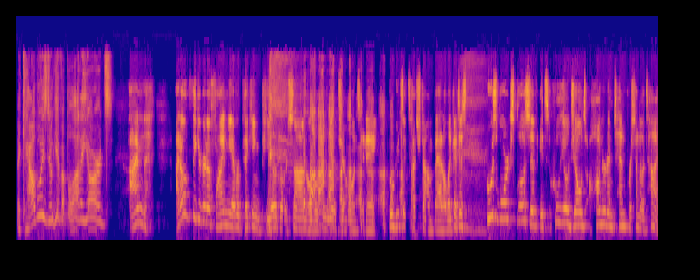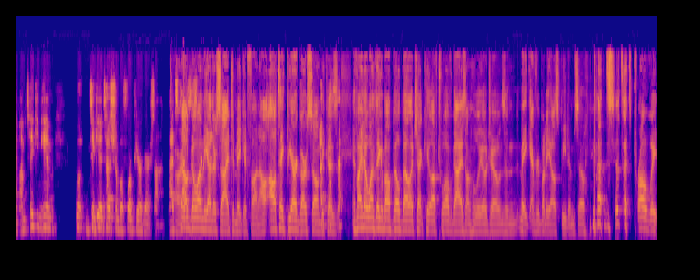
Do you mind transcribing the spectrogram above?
The Cowboys do give up a lot of yards. I'm I don't think you're going to find me ever picking Pierre Garcon over Julio Jones in a who gets a touchdown battle. Like I just, who's more explosive? It's Julio Jones 110 percent of the time. I'm taking him to get a touchdown before Pierre Garcon. That's, right, that's I'll go on the other side to make it fun. I'll, I'll take Pierre Garcon because if I know one thing about Bill Belichick, he'll have 12 guys on Julio Jones and make everybody else beat him. So that's, that's probably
